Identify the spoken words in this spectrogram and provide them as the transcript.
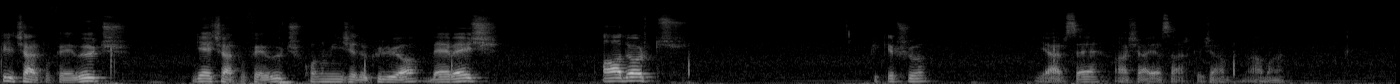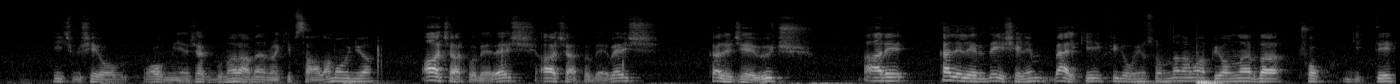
Fil çarpı F3, G çarpı F3 konum iyice dökülüyor. B5 A4 Fikir şu. Yerse aşağıya sarkacağım. Ama hiçbir şey ol, olmayacak. Buna rağmen rakip sağlam oynuyor. A çarpı B5, A çarpı B5, kale C3. Bari kaleleri değişelim. Belki fil oyun sonundan ama piyonlar da çok gitti.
